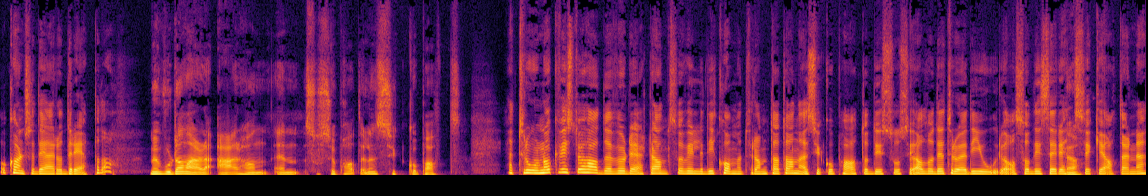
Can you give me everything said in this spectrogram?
Og kanskje det er å drepe, da. Men hvordan er det? Er han en sosiopat eller en psykopat? Jeg tror nok hvis du hadde vurdert han, så ville de kommet fram til at han er psykopat og dyssosial, og det tror jeg de gjorde også, disse rettspsykiaterne.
